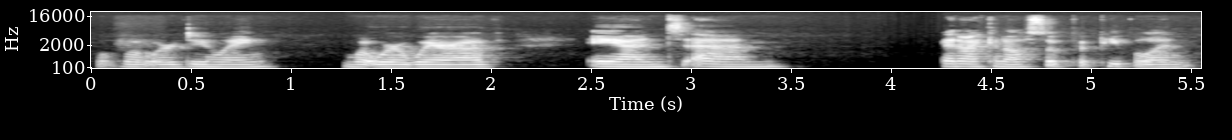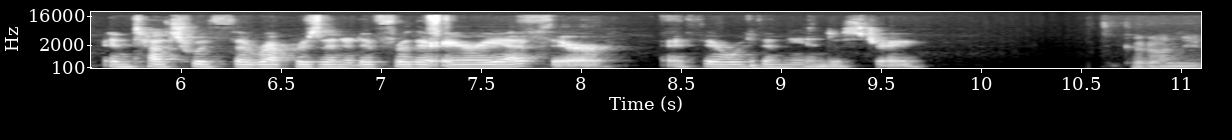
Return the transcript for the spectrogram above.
what we're doing, what we're aware of. And, um, and I can also put people in, in touch with the representative for their area if they're if they're within the industry. Good on you.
